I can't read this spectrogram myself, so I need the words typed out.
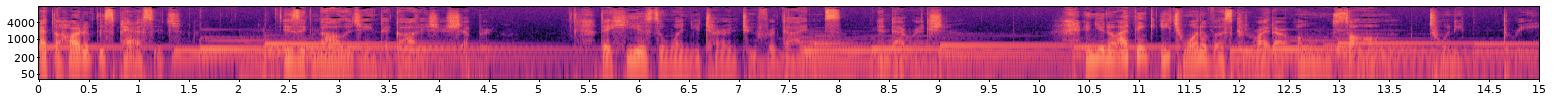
At the heart of this passage is acknowledging that God is your shepherd that He is the one you turn to for guidance and direction. And you know, I think each one of us could write our own Psalm 23.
